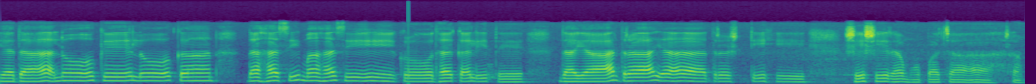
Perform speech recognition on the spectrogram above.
ಯದಾ ಲೋಕೆ ಲೋಕಾನ್ ದಹಸಿ ಮಹಸಿ ಕ್ರೋಧ ಕಲಿತೆ ದಯಾರ್ದ್ರಾಯ ದೃಷ್ಟಿ ಶಿಶಿರಮುಪಚಾರಂ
